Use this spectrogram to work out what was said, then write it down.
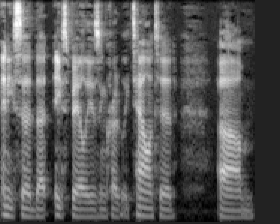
and he said that Ace Bailey is incredibly talented. Um,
